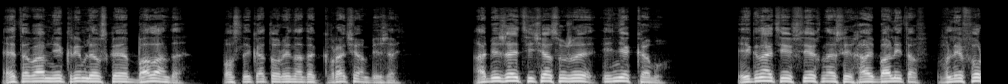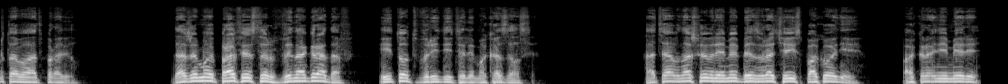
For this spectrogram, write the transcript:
Это вам не кремлевская баланда, после которой надо к врачам бежать. А бежать сейчас уже и не к кому. Игнатий всех наших айболитов в Лефортово отправил. Даже мой профессор Виноградов и тот вредителем оказался. Хотя в наше время без врачей спокойнее. По крайней мере,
